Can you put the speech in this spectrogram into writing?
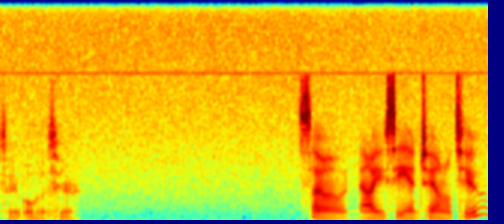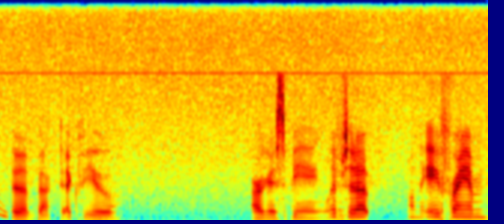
disable this here. So now you see in channel two, the back deck view, Argus being lifted up on the A-frame.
